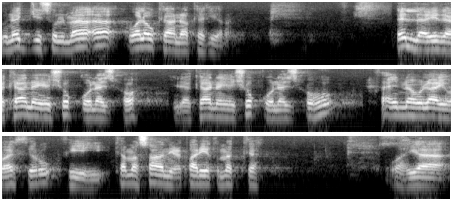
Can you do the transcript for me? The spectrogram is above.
ينجس الماء ولو كان كثيرا. إلا إذا كان يشق نزحه إذا كان يشق نزحه فإنه لا يؤثر فيه كمصانع طريق مكة وهي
